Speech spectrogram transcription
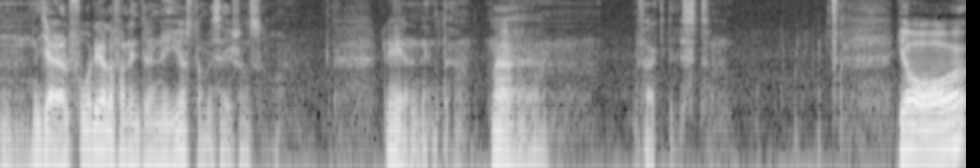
Mm. Gerald Ford är i alla fall inte den nyaste om vi säger som så. Det är den inte. Nej, faktiskt. Ja,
